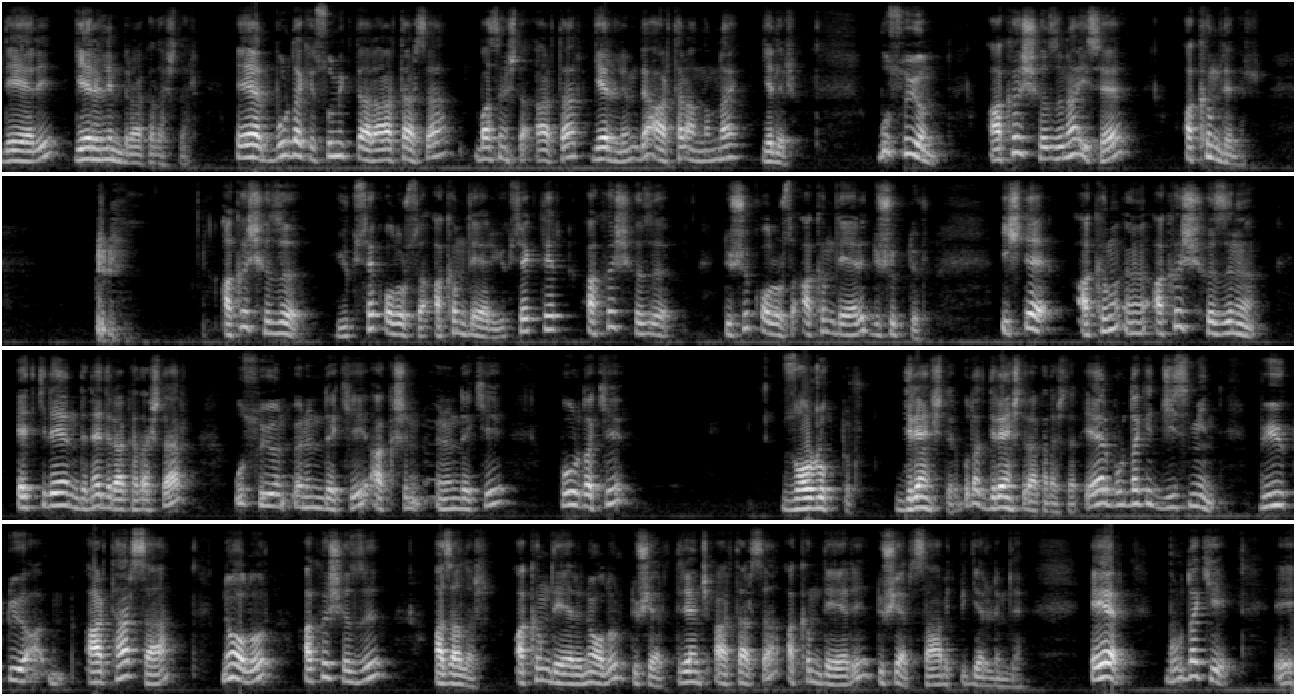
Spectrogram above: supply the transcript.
değeri gerilimdir arkadaşlar. Eğer buradaki su miktarı artarsa basınç da artar, gerilim de artar anlamına gelir. Bu suyun akış hızına ise akım denir. akış hızı yüksek olursa akım değeri yüksektir. Akış hızı düşük olursa akım değeri düşüktür. İşte akım, e, akış hızını etkileyen de nedir arkadaşlar? Bu suyun önündeki, akışın önündeki buradaki zorluktur. Dirençtir. Bu da dirençtir arkadaşlar. Eğer buradaki cismin büyüklüğü artarsa ne olur? Akış hızı azalır. Akım değeri ne olur? Düşer. Direnç artarsa akım değeri düşer sabit bir gerilimde. Eğer buradaki e,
